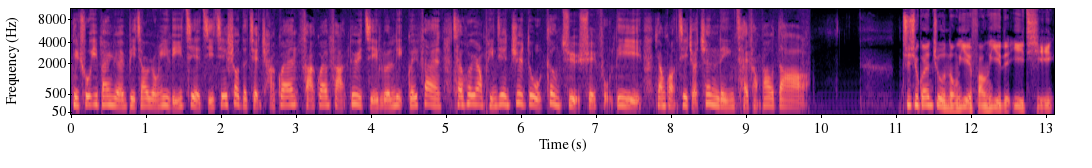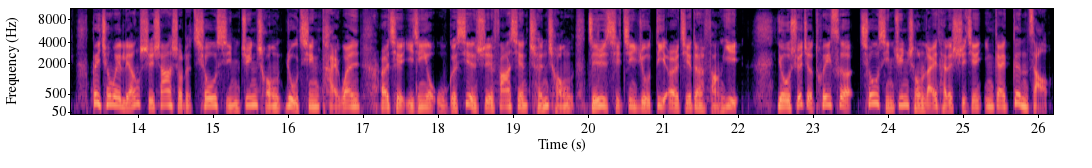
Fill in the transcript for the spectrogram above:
提出一般人比较容易理解及接受的检察官法。关法律及伦理规范，才会让评鉴制度更具说服力。央广记者郑玲采访报道。继续关注农业防疫的议题，被称为粮食杀手的秋形菌虫入侵台湾，而且已经有五个县市发现成虫，即日起进入第二阶段防疫。有学者推测，秋形菌虫来台的时间应该更早。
